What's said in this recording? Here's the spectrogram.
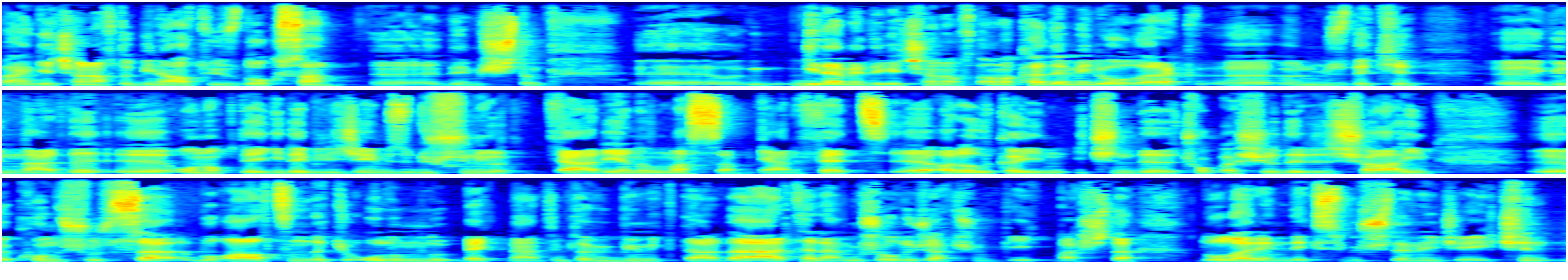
ben geçen hafta 1690 e, demiştim. E, gidemedi geçen hafta ama kademeli olarak e, önümüzdeki e, günlerde e, o noktaya gidebileceğimizi düşünüyorum. Eğer yanılmazsam yani FED Aralık ayının içinde çok aşırı derece şahin konuşursa bu altındaki olumlu beklentim tabii bir miktar daha ertelenmiş olacak. Çünkü ilk başta dolar endeksi güçleneceği için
